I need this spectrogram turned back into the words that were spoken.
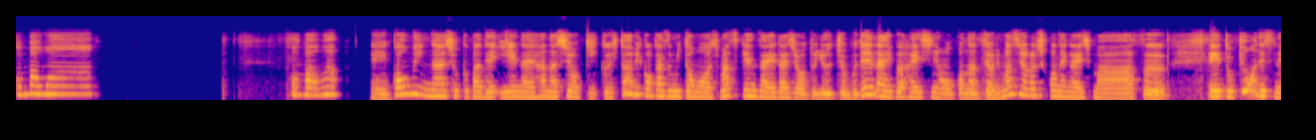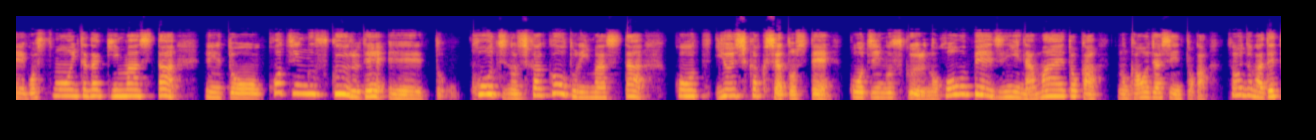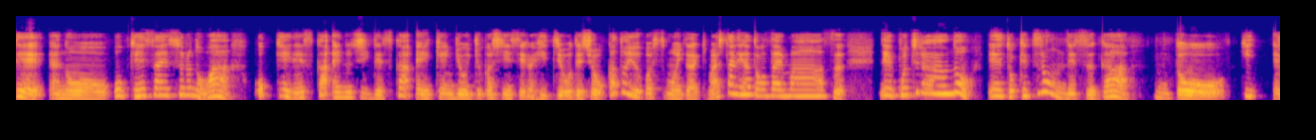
こんばんは。こんばんは。えー公務員が職場で言えない話を聞く人はびこかずみと申します。現在、ラジオと YouTube でライブ配信を行っております。よろしくお願いします。えっ、と、今日はですね、ご質問いただきました。えっ、と、コーチングスクールで、えっ、と、コーチの資格を取りました、コーチ、有資格者として、コーチングスクールのホームページに名前とか、の顔写真とか、そういうのが出て、あの、を掲載するのは、OK ですか ?NG ですか、えー兼業許可申請が必要でしょうか？というご質問いただきました。ありがとうございます。で、こちらの、えーと結論ですが、うんと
